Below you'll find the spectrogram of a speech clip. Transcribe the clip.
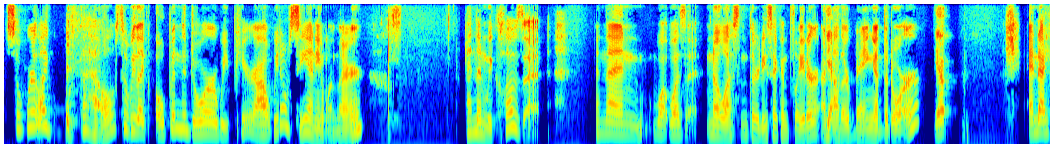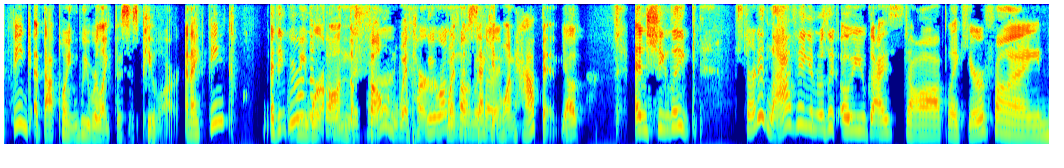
so we're like, what the hell? So we like open the door, we peer out, we don't see anyone there. And then we close it. And then what was it? No less than 30 seconds later, Yeah. another bang at the door. Yep, And I think at that point we were like, this is Pilar. And I think I think we we were were, on the phone on with the her. phone with her We were on the when the, second one happened. Yep. And she like started laughing and was like, "Oh, you guys stop! Like you're fine."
